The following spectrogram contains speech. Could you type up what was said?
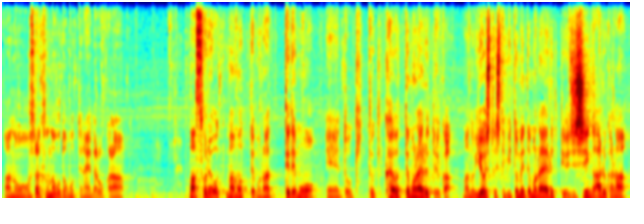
あのおそらくそんなこと思ってないだろうからまあそれを守ってもらってでも、えーと、きっと通ってもらえるというかあの美容師として認めてもらえるっていう自信があるから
